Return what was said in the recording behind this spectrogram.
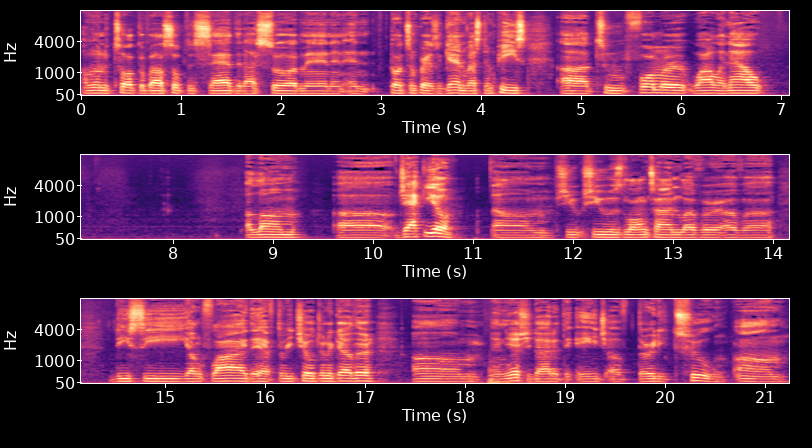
I want to talk about something sad that I saw, man, and, and thoughts and prayers again. Rest in peace uh, to former Wild 'N Out alum uh, Jackie O. Um, she she was longtime lover of uh, DC Young Fly. They have three children together. Um, and yeah, she died at the age of 32. Um,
